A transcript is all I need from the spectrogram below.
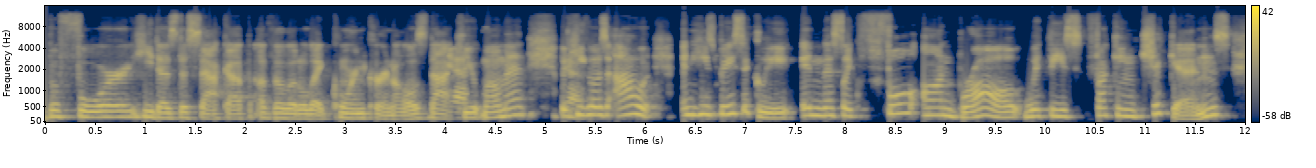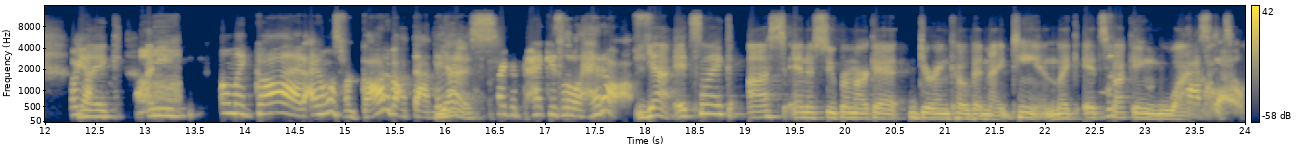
before he does the stack up of the little like corn kernels, that Yeah. cute moment. But he goes out and he's basically in this like full on brawl with these fucking chickens. Oh yeah. Like, I mean, oh my god, I almost forgot about that. They like, yes. tried to peck his little head off. Yeah, it's like us in a supermarket during COVID 19. Like, it's With fucking wild. Costco,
